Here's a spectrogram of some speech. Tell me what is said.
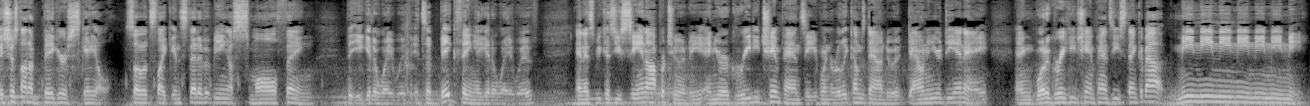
it's just on a bigger scale. So it's like instead of it being a small thing that you get away with, it's a big thing you get away with. And it's because you see an opportunity and you're a greedy chimpanzee when it really comes down to it, down in your DNA, and what do greedy chimpanzees think about? Me, me, me, me, me, me, me.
